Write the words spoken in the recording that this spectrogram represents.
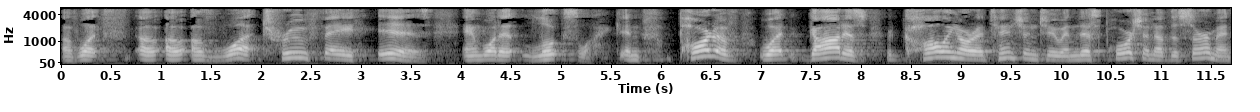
of what, of, of what true faith is and what it looks like. And part of what God is calling our attention to in this portion of the sermon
